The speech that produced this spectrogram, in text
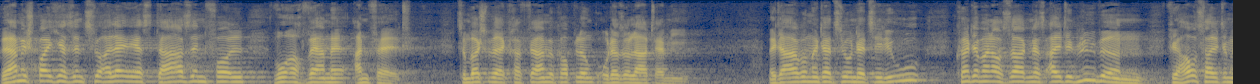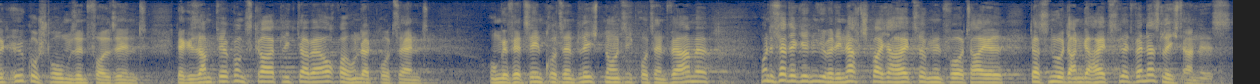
Wärmespeicher sind zuallererst da sinnvoll, wo auch Wärme anfällt zum Beispiel bei Kraft-Wärme-Kopplung oder Solarthermie. Mit der Argumentation der CDU könnte man auch sagen, dass alte Glühbirnen für Haushalte mit Ökostrom sinnvoll sind. Der Gesamtwirkungsgrad liegt dabei auch bei 100 Prozent. Ungefähr 10 Prozent Licht, 90 Prozent Wärme. Und es hätte gegenüber den Nachtspeicherheizungen den Vorteil, dass nur dann geheizt wird, wenn das Licht an ist.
